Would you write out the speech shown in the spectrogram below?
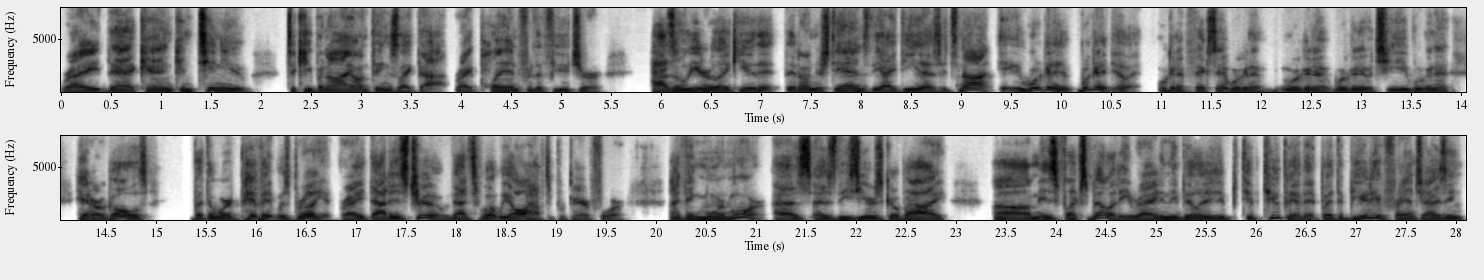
right, that can continue to keep an eye on things like that, right? Plan for the future. Has a leader like you that that understands the ideas. It's not it, we're gonna we're gonna do it. We're gonna fix it. We're gonna we're gonna we're gonna achieve. We're gonna hit our goals. But the word pivot was brilliant, right? That is true. That's what we all have to prepare for. I think more and more as as these years go by, um, is flexibility, right, and the ability to, to, to pivot. But the beauty of franchising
